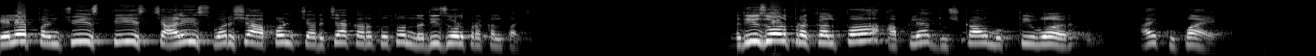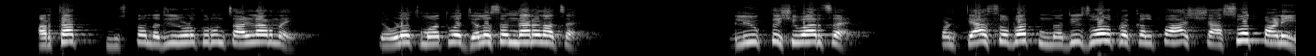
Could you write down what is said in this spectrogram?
गेले पंचवीस तीस चाळीस वर्ष आपण चर्चा करत होतो नदीजोड प्रकल्पाची. नदीजोड प्रकल्प आपल्या दुष्काळमुक्तीवर हा एक उपाय आहे. अर्थात नुसतं नदीजोड करून चालणार नाही. तेवढंच महत्त्व जलसंधारणाचं आहे. जलयुक्त शिवारचं आहे. पण त्यासोबत नदीजोड प्रकल्प हा शाश्वत पाणी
